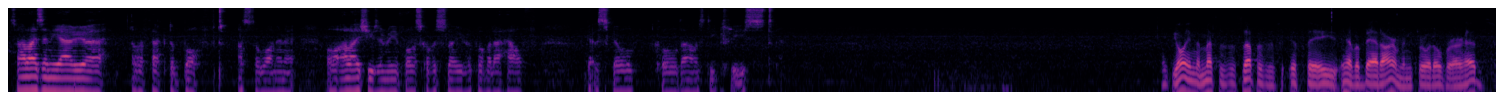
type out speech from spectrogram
So allies in the area of effect are buffed. That's the one in it. Or allies using reinforced cover slowly recover their health. Get the skill cooldowns decreased. The only thing that messes us up is if they have a bad arm and throw it over our heads.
